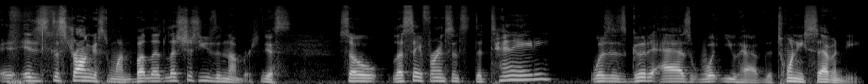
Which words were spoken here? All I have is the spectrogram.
it's the strongest one. But let, let's just use the numbers. Yes. So let's say, for instance, the 1080 was as good as what you have, the 2070,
